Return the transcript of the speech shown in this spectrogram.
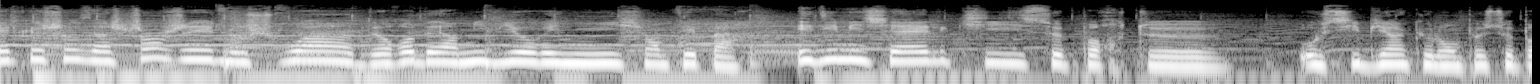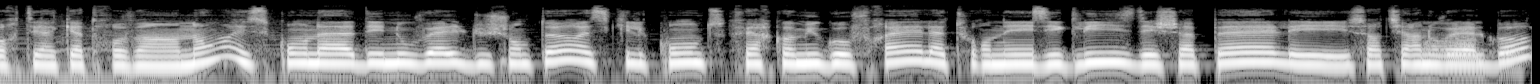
Quelque chose a changé, le choix de Robert Migliorini, chanté par Eddie Mitchell, qui se porte euh, aussi bien que l'on peut se porter à 81 ans. Est-ce qu'on a des nouvelles du chanteur? Est-ce qu'il compte faire comme Hugo Frey, la tournée des églises, des chapelles et sortir un nouvel album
